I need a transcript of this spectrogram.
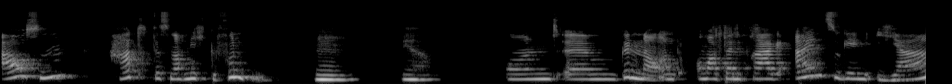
Außen hat das noch nicht gefunden. Mhm. Ja. Und ähm, genau, und um auf deine Frage einzugehen, ja,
